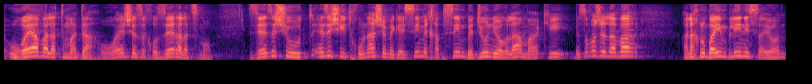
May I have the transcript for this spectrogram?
הוא רואה אבל התמדה, הוא רואה שזה חוזר על עצמו. זה איזשהו, איזושהי תכונה שמגייסים מחפשים ב junior, למה? כי בסופו של דבר אנחנו באים בלי ניסיון,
